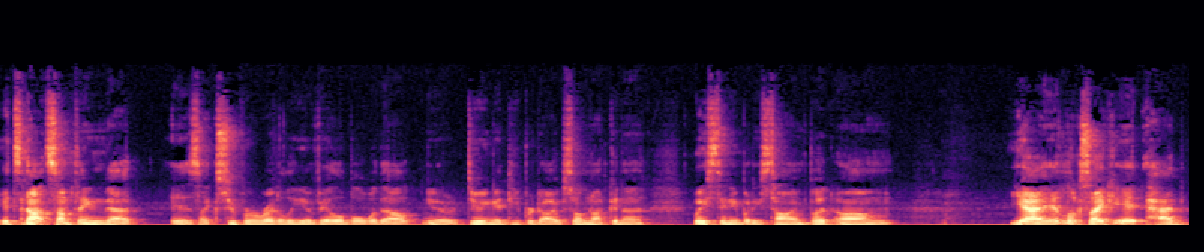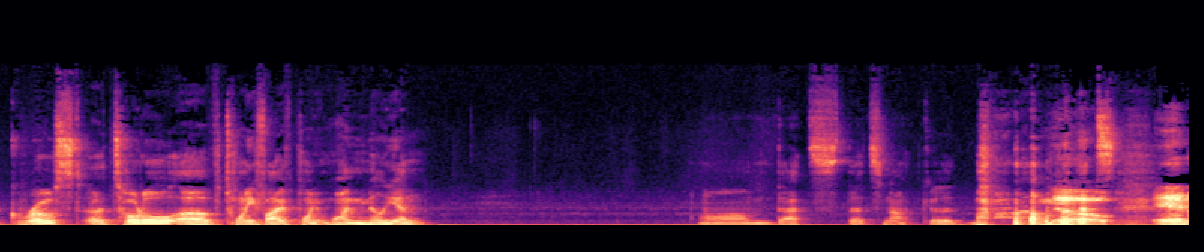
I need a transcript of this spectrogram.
it's not something that is like super readily available without you know doing a deeper dive. So I'm not gonna waste anybody's time. But um, yeah, it looks like it had grossed a total of 25.1 million. Um, that's that's not good. No. And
